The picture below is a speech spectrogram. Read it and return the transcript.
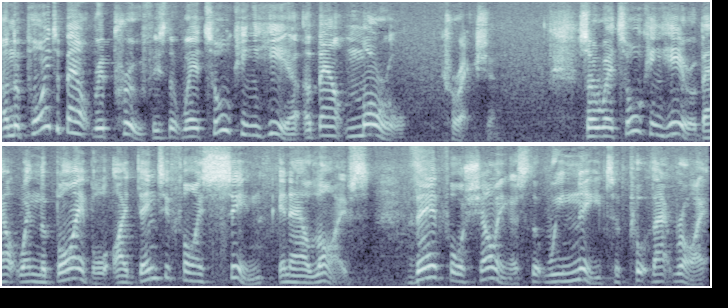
And the point about reproof is that we're talking here about moral correction. So we're talking here about when the Bible identifies sin in our lives, therefore showing us that we need to put that right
